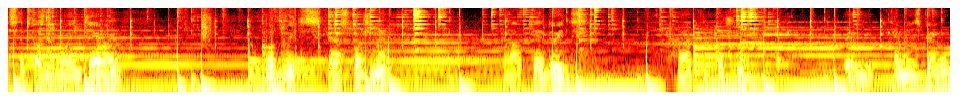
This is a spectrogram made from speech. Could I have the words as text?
След това за да го ориентираме, тук от да сложим една от тези дуите. Това е какво точно? Тя ми е избягала.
